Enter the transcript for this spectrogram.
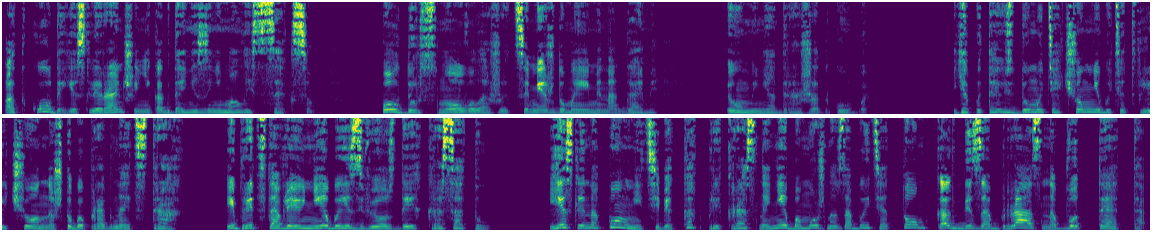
Откуда, если раньше никогда не занималась сексом? Холдер снова ложится между моими ногами, и у меня дрожат губы. Я пытаюсь думать о чем-нибудь отвлеченно, чтобы прогнать страх, и представляю небо и звезды, их красоту. Если напомнить себе, как прекрасно небо, можно забыть о том, как безобразно вот это.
